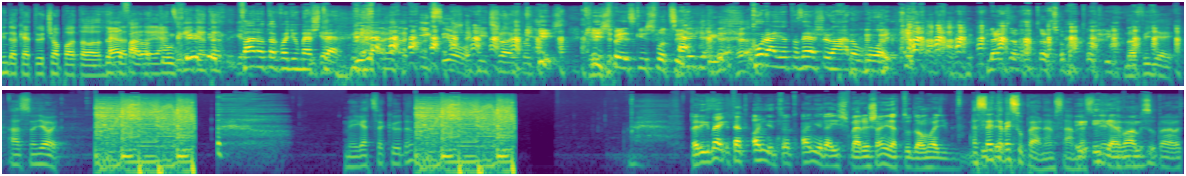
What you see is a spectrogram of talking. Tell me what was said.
mind a kettő csapat a döntetlenre játszik. Igen, tehát, igen. Fáradtak vagyunk, mester. X jó. Segíts rajtunk. Kis, kis pénz, kis foci. Korán jött az első három gól. Megzavarta a csapatot. Na figyelj, azt mondja, hogy... Még egyszer küldöm. Pedig meg, tehát annyi, tehát annyira ismerős, annyira tudom, hogy... Ez szerintem egy szuper nem szám lesz. Igen, valami szuper nem.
